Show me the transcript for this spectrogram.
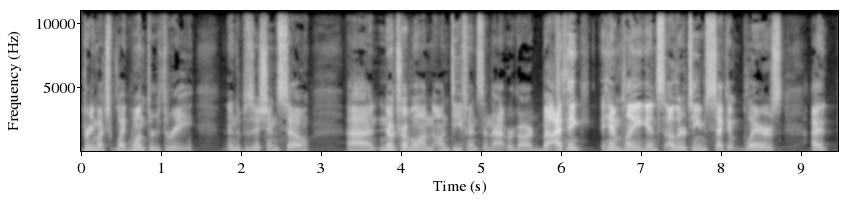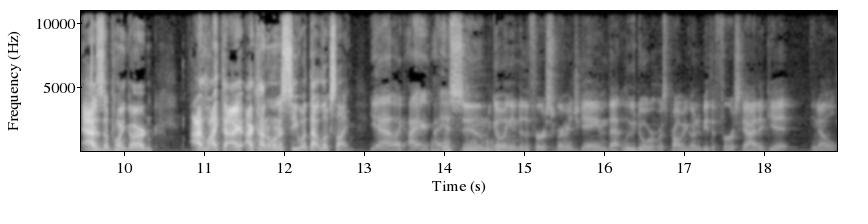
pretty much like one through three in the position. So uh, no trouble on on defense in that regard. But I think him playing against other teams' second players I, as a point guard, I like that. I, I kind of want to see what that looks like. Yeah, like I, I assumed going into the first scrimmage game that Lu Dort was probably going to be the first guy to get, you know,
